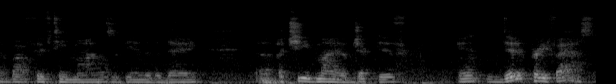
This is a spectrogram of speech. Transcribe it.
about 15 miles at the end of the day. Uh, achieved my objective and did it pretty fast.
